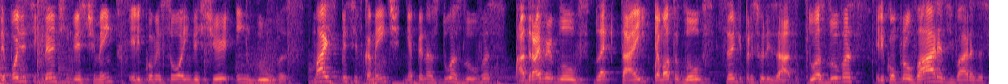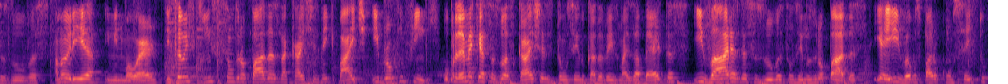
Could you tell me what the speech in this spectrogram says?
depois desse grande investimento, ele começou a investir em luvas. Mais especificamente, em apenas duas luvas, a Driver Gloves Black Tie e a Moto Gloves Sangue Pressurizado. Duas luvas, ele comprou várias e várias dessas luvas, a maioria em minimal wear, e são skins que são dropadas na caixa Snakebite e Broken Fink. O problema é que essas duas caixas estão sendo cada vez mais abertas e várias dessas luvas estão sendo dropadas. E aí vamos para o conceito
